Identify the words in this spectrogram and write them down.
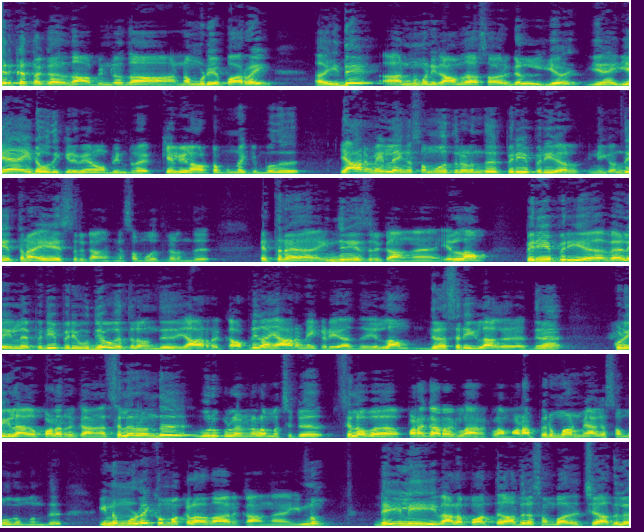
ஏற்கத்தக்கது தான் அப்படின்றதுதான் நம்முடைய பார்வை. இதே அன்புமணி ராமதாஸ் அவர்கள் ஏ- ஏன் ஏன் இடஒதுக்கீடு வேணும் அப்படின்ற கேள்வியெல்லாம் அவர்கிட்ட முன்வைக்கும் போது யாருமே இல்லை. எங்க சமூகத்துல இருந்து பெரிய பெரிய ஆள். இன்னைக்கு வந்து எத்தனை ஐஏஎஸ் இருக்காங்க எங்க சமூகத்துல இருந்து எத்தனை இன்ஜினியர்ஸ் இருக்காங்க? எல்லாம் பெரிய பெரிய வேலையில் பெரிய பெரிய உத்தியோகத்தில் வந்து யார் இருக்கா? அப்படிலாம் யாருமே கிடையாது. எல்லாம் தினசரிகளாக தின கூலிகளாக பலர் இருக்காங்க. சிலர் வந்து ஊருக்குள்ள நிலம் வச்சுட்டு சில பணக்காரர்களாக இருக்கலாம். ஆனால் பெரும்பான்மையாக சமூகம் வந்து இன்னும் உழைக்கும் மக்களாக தான் இருக்காங்க. இன்னும் டெய்லி வேலை பார்த்து அதில் சம்பாதிச்சு அதில்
